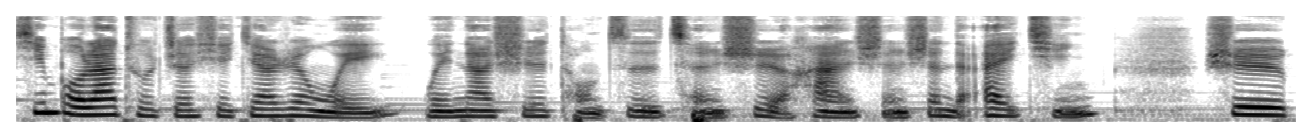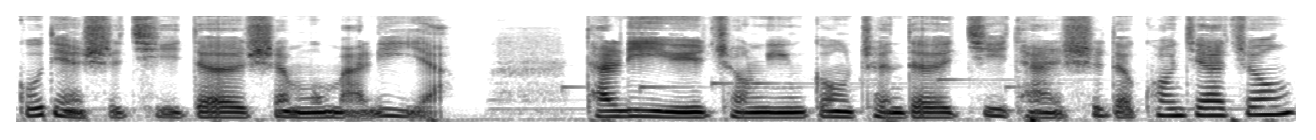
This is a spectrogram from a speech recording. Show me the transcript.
新柏拉图哲学家认为，维纳斯统治城市和神圣的爱情，是古典时期的圣母玛利亚。它立于丛林共成的祭坛式的框架中，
